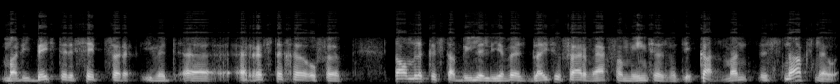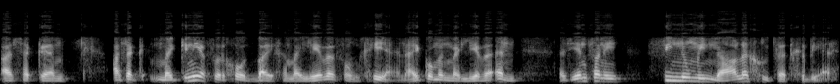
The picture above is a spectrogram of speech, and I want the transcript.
maar die beste resep vir jy weet 'n uh, rustige of 'n taamlike stabiele lewe is bly so ver weg van mense as wat jy kan. Man, dis snaaks nou as ek um, as ek my knie voor God buig en my lewe vir hom gee en hy kom in my lewe in, is een van die fenominale goed wat gebeur.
